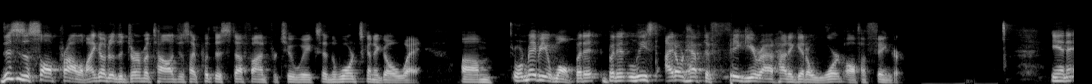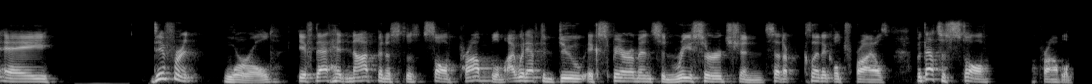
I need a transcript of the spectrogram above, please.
This is a solved problem. I go to the dermatologist. I put this stuff on for two weeks, and the wart's going to go away. Um, or maybe it won't, but it but at least I don't have to figure out how to get a wart off a finger. In a different world, if that had not been a solved problem, I would have to do experiments and research and set up clinical trials. But that's a solved problem.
